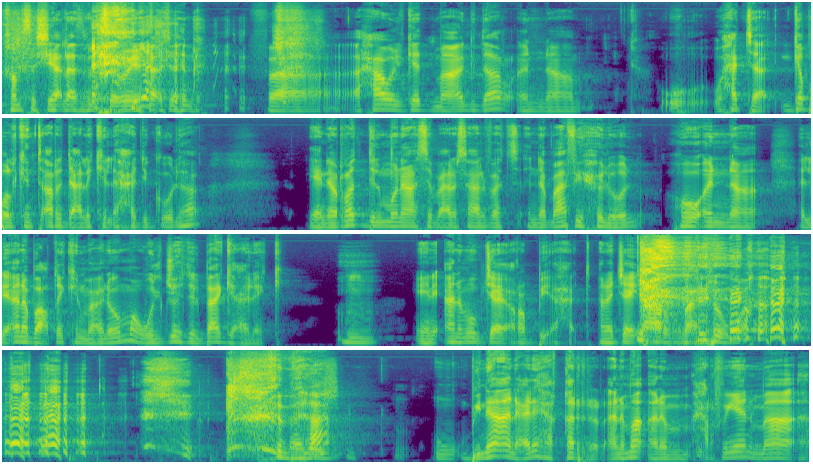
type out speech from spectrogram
خمس أشياء لازم تسويها. عشان فأحاول قد ما أقدر إن وحتى قبل كنت أرد على كل أحد يقولها. يعني الرد المناسب على سالفة انه ما في حلول هو أن اللي أنا بعطيك المعلومة والجهد الباقي عليك. يعني أنا مو بجاي أربي أحد أنا جاي أعرض معلومة. خذها وبناء عليها قرر. أنا ما أنا حرفيا ما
